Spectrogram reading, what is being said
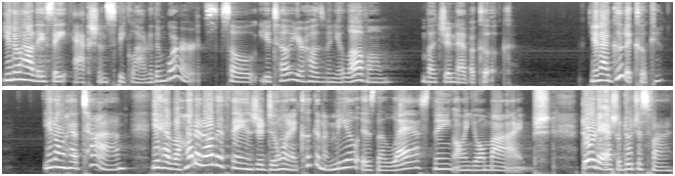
You know how they say actions speak louder than words. So you tell your husband you love him, but you never cook. You're not good at cooking. You don't have time. You have a hundred other things you're doing, and cooking a meal is the last thing on your mind. Psh, DoorDash will do just fine.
